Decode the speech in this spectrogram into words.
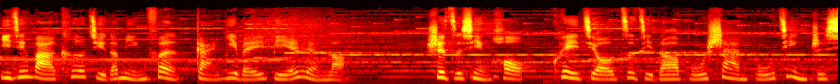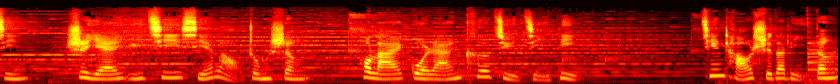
已经把科举的名分改易为别人了。”世子醒后愧疚自己的不善不敬之心，誓言于妻偕老终生。后来果然科举及第。清朝时的李登，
